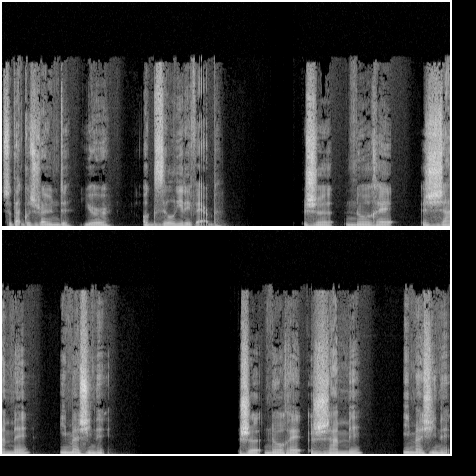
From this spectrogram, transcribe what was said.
So that goes round your auxiliary verb. Je n'aurais jamais imaginé. Je n'aurais jamais imaginé.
